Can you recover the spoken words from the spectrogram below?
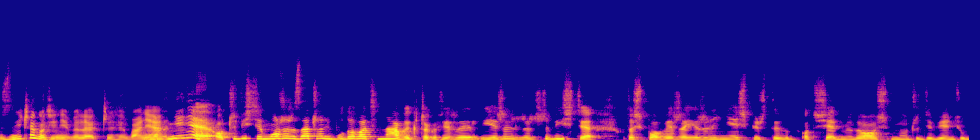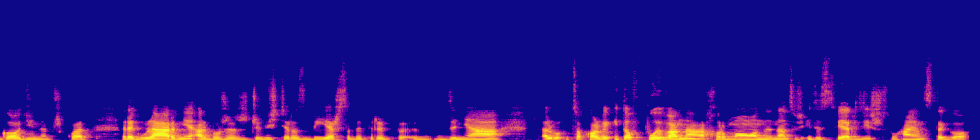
z niczego cię nie wyleczy chyba, nie? No Nie, nie, oczywiście możesz zacząć budować nawyk czegoś. Jeżeli, jeżeli rzeczywiście ktoś powie, że jeżeli nie śpisz tych od 7 do 8 czy 9 godzin na przykład regularnie, albo że rzeczywiście rozbijasz sobie tryb dnia, albo cokolwiek i to wpływa na hormony, na coś i ty stwierdzisz, słuchając tego,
